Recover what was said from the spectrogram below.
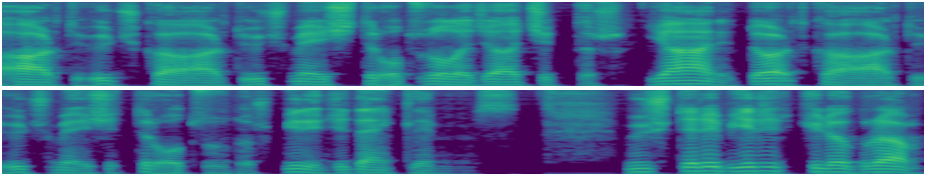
artı 3K artı 3M eşittir 30 olacağı açıktır. Yani 4K artı 3M eşittir 30'dur. Birinci denklemimiz. Müşteri 1 kilogram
